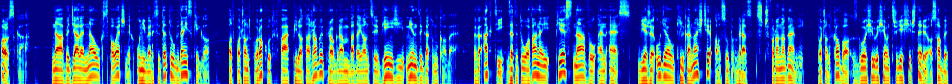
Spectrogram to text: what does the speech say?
Polska. Na Wydziale Nauk Społecznych Uniwersytetu Gdańskiego od początku roku trwa pilotażowy program badający więzi międzygatunkowe. W akcji zatytułowanej Pies na WNS bierze udział kilkanaście osób wraz z czworonogami, Początkowo zgłosiły się 34 osoby,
